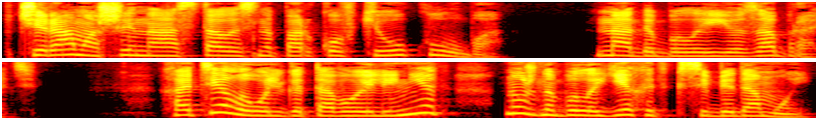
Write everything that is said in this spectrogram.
Вчера машина осталась на парковке у клуба. Надо было ее забрать. Хотела Ольга того или нет, нужно было ехать к себе домой.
